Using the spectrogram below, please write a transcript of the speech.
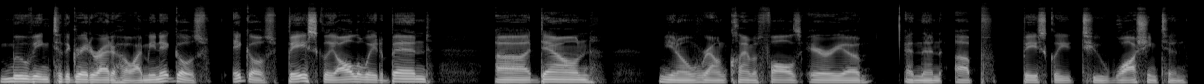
moving to the Greater Idaho. I mean, it goes it goes basically all the way to Bend, uh, down, you know, around Klamath Falls area, and then up basically to Washington.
